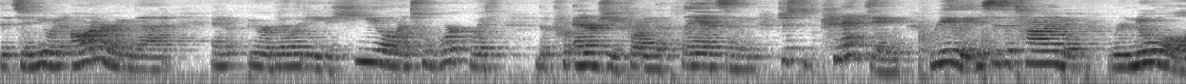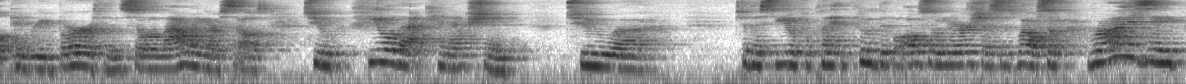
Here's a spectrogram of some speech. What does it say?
that's in you and honoring that and your ability to heal and to work with the energy from the plants and just connecting really. This is a time of renewal and rebirth and so allowing ourselves to feel that connection to uh, to this beautiful plant food that will also nourish us as well. So rising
